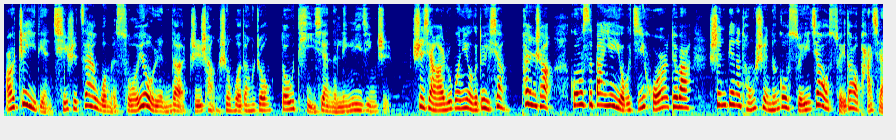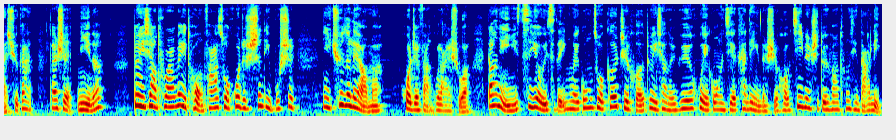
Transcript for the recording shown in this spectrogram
而这一点，其实，在我们所有人的职场生活当中，都体现的淋漓尽致。试想啊，如果你有个对象，碰上公司半夜有个急活儿，对吧？身边的同事能够随叫随到爬起来去干，但是你呢？对象突然胃痛发作，或者是身体不适，你去得了吗？或者反过来说，当你一次又一次的因为工作搁置和对象的约会、逛街、看电影的时候，即便是对方通情达理，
